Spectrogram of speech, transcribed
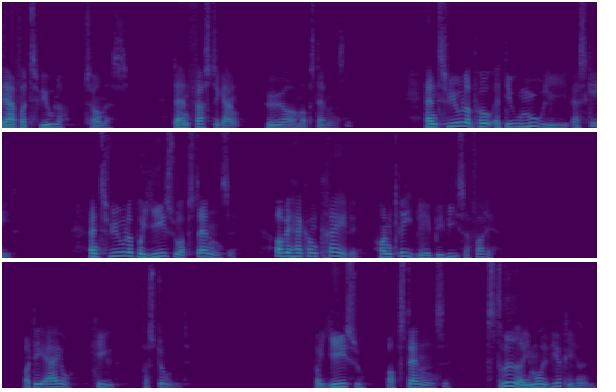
Derfor tvivler Thomas, da han første gang hører om opstandelsen. Han tvivler på, at det umulige er sket. Han tvivler på Jesu opstandelse og vil have konkrete, håndgribelige beviser for det. Og det er jo helt forståeligt. For Jesu opstandelse strider imod virkeligheden.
